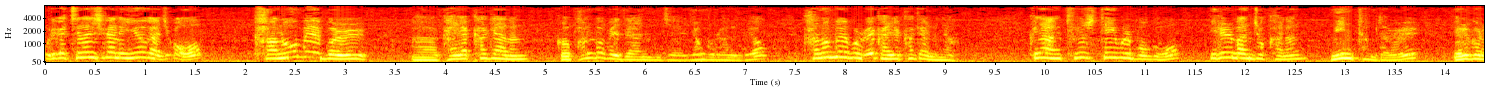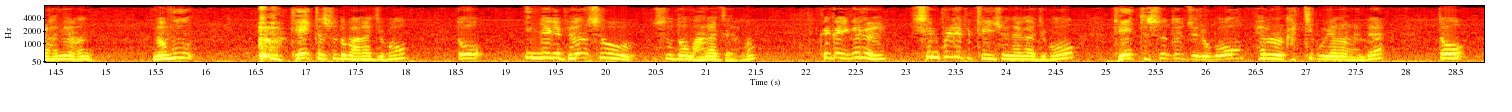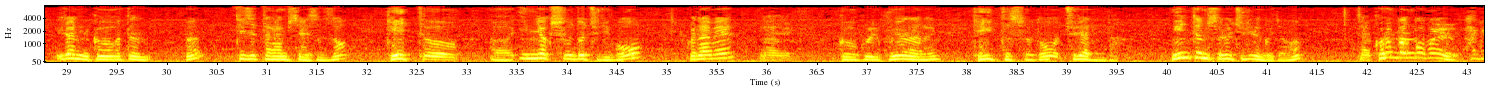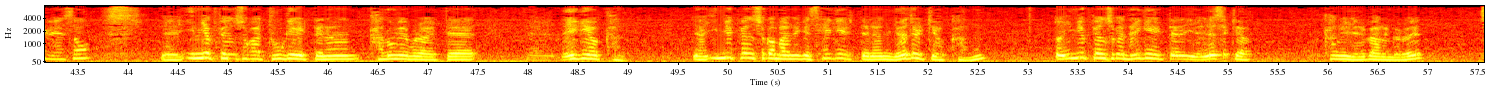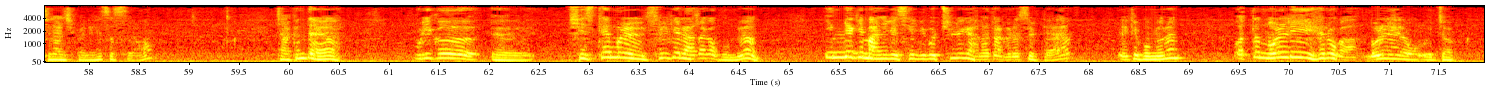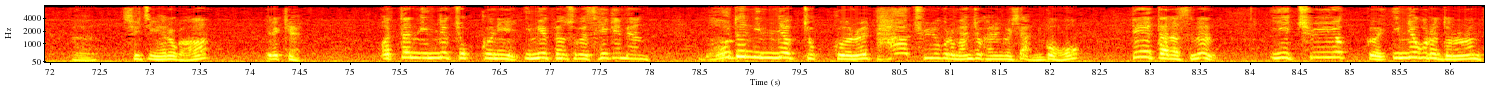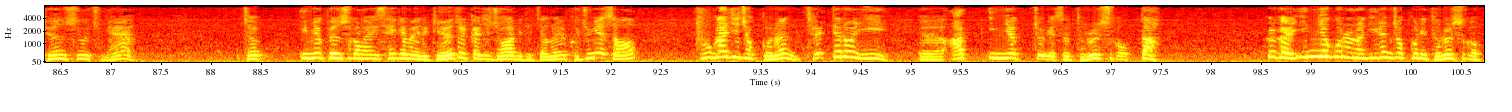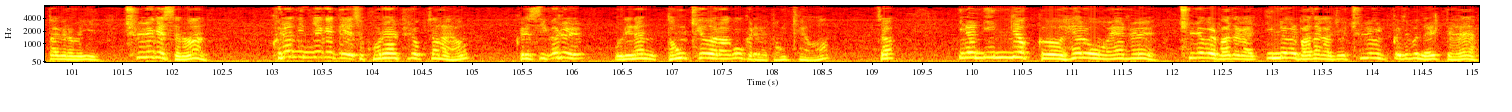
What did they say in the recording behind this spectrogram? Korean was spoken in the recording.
우리가 지난 시간에 이어가지고 카노맵을 어, 간략하게 하는 그 방법에 대한 이제 연구를 하는데요. 카노맵을 왜 간략하게 하느냐? 그냥 트루스 테이블 보고 이를 만족하는 민텀들을 열거를 하면 너무 게이트 수도 많아지고 또 입력의 변수 수도 많아져요. 그러니까 이거를 심플리피케이션 해가지고 게이트 수도 줄이고 회로를 같이 구현하는데 또 이런 그 어떤 어? 디지털 함수에 있어서 게이트 어, 입력 수도 줄이고 그 다음에 그걸 구현하는 게이트 수도 줄여야 된다. 민텀 수를 줄이는 거죠. 자 그런 방법을 하기 위해서 예, 입력 변수가 두 개일 때는 카노맵을 할 때 네 개의 칸 야, 입력 변수가 만약에 세 개일 때는 여덟 개의 칸, 또 입력 변수가 네 개일 때는 열여섯 개의 칸을 열거하는 것을 지난 시간에 했었어요. 자, 근데 우리 그 에, 시스템을 설계를 하다가 보면 입력이 만약에 세 개고 출력이 하나다 그랬을 때 이렇게 보면은 어떤 논리 회로가 논리 회로 저 어, 스위칭 회로가 이렇게 어떤 입력 조건이 입력 변수가 세 개면 모든 입력 조건을 다 출력으로 만족하는 것이 아니고 때에 따라서는 이 출력 그 입력으로 들어오는 변수 중에 저 입력 변수가 만약 세 개면 이렇게 여덟 가지 조합이 됐잖아요. 그 중에서 두 가지 조건은 절대로 이 어, 앞 입력 쪽에서 들어올 수가 없다. 그러니까 입력으로는 이런 조건이 들어올 수가 없다. 그러면 이 출력에서는 그런 입력에 대해서 고려할 필요 없잖아요. 그래서 이거를 우리는 동케어라고 그래요. 동케어. 즉 이런 입력 그 회로회를 출력을 받아가 입력을 받아가지고 출력을 끄집어낼 때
